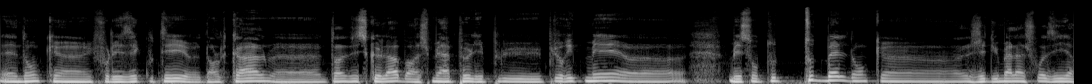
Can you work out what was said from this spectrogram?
et donc euh, il faut les écouter euh, dans le calme. euh, tandis que là, bah, je mets un peu les plus plus rythmées, mais elles sont toutes toutes belles, donc j'ai du mal à choisir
